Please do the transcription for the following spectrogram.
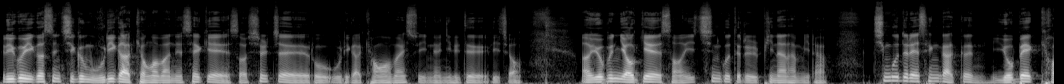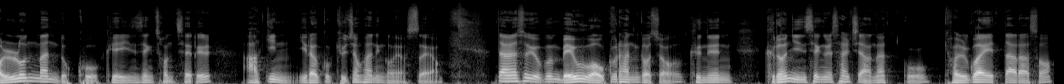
그리고 이것은 지금 우리가 경험하는 세계에서 실제로 우리가 경험할 수 있는 일들이죠. 어, 욥은 여기에서 이 친구들을 비난합니다. 친구들의 생각은 욥의 결론만 놓고 그의 인생 전체를 악인이라고 규정하는 거였어요. 따라서 욥은 매우 억울한 거죠. 그는 그런 인생을 살지 않았고 결과에 따라서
